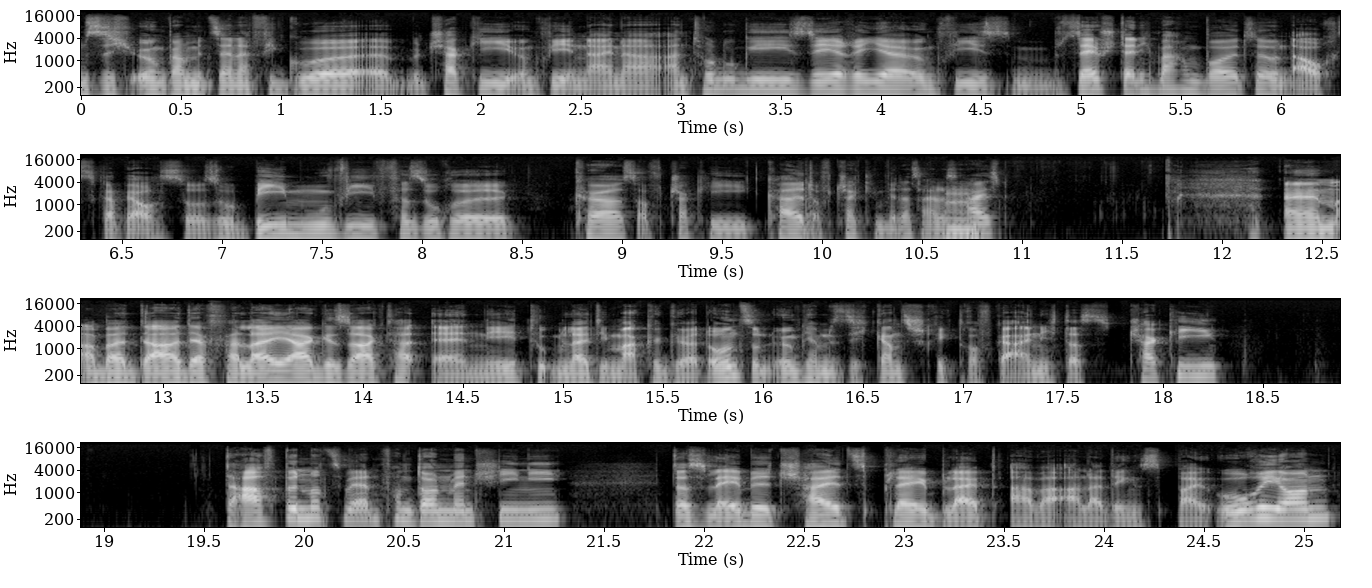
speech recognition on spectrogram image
sich irgendwann mit seiner Figur äh, Chucky irgendwie in einer Anthologie-Serie irgendwie selbstständig machen wollte und auch, es gab ja auch so, so B-Movie-Versuche, Curse of Chucky, Cult of Chucky, wie das alles Mhm. heißt. Ähm, aber da der Verleih ja gesagt hat, äh, nee, tut mir leid, die Marke gehört uns und irgendwie haben die sich ganz schräg darauf geeinigt, dass Chucky darf benutzt werden von Don Mancini. Das Label Child's Play bleibt aber allerdings bei Orion.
